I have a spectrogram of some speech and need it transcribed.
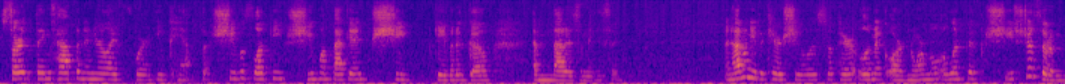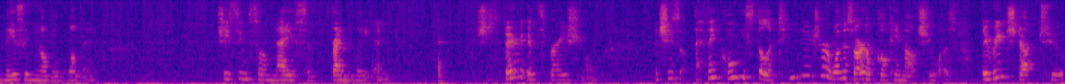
Certain things happen in your life where you can't, but she was lucky. She went back in, she gave it a go, and that is amazing. And I don't even care if she was a Paralympic or normal Olympic. She's just an amazing young woman. She seems so nice and friendly and she's very inspirational. And she's, I think, only still a teenager. When this article came out, she was. They reached out to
